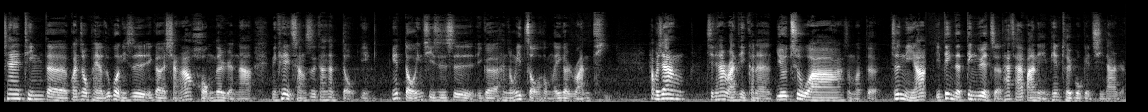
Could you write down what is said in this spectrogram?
现在听的观众朋友，如果你是一个想要红的人啊，你可以尝试看看抖音，因为抖音其实是一个很容易走红的一个软体，它不像。其他软体可能 YouTube 啊什么的，就是你要一定的订阅者，他才会把你影片推播给其他人。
